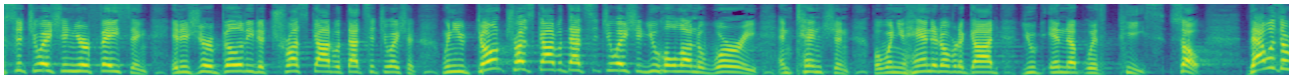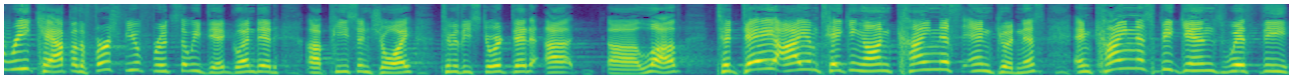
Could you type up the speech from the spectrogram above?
situation you're facing, it is your ability to trust God with that situation. When you don't trust God with that situation, you hold on to worry and tension. But when you hand it over to God, you end up with peace. So, that was a recap of the first few fruits that we did. Glenn did uh, peace and joy. Timothy Stewart did uh, uh, love. Today I am taking on kindness and goodness. And kindness begins with the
